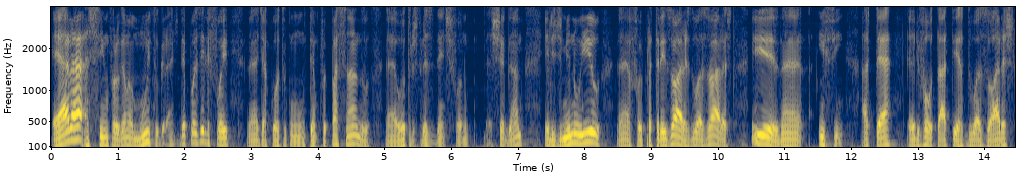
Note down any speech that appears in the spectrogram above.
Era, assim, um programa muito grande. Depois ele foi, né, de acordo com o tempo foi passando, é, outros presidentes foram é, chegando, ele diminuiu, né, foi para três horas, duas horas, e, né, enfim, até ele voltar a ter duas horas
